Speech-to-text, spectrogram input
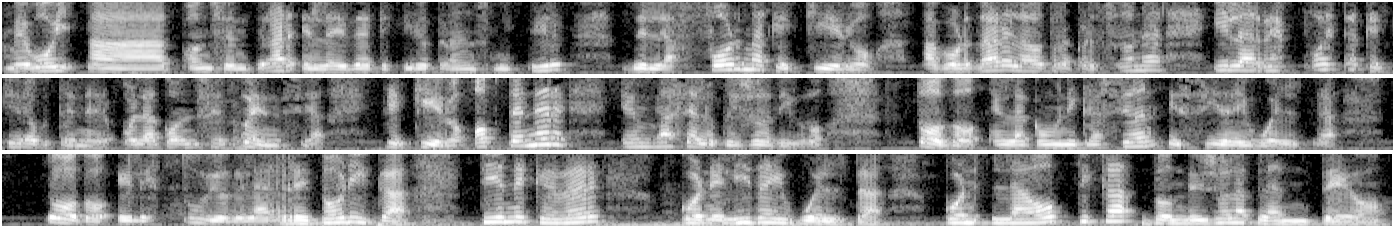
me voy a concentrar en la idea que quiero transmitir, de la forma que quiero abordar a la otra persona y la respuesta que quiero obtener o la consecuencia que quiero obtener en base a lo que yo digo. Todo en la comunicación es ida y vuelta. Todo el estudio de la retórica tiene que ver con el ida y vuelta, con la óptica donde yo la planteo.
